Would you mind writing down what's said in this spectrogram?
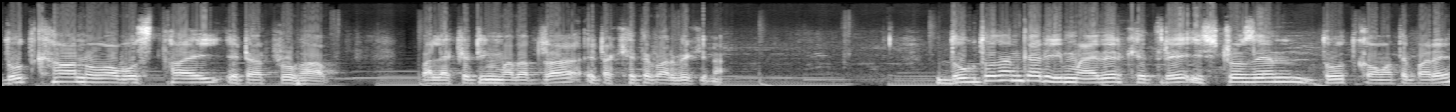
দুধ খাওয়ানো অবস্থায় এটার প্রভাব বা ল্যাকটেটিং মাদাররা এটা খেতে পারবে কিনা? দুগ্ধদানকারী মায়েদের ক্ষেত্রে ইস্ট্রোজেন দুধ কমাতে পারে,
